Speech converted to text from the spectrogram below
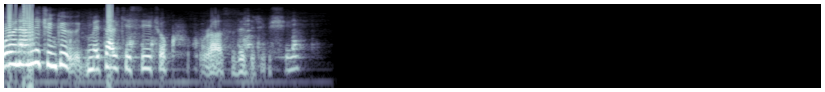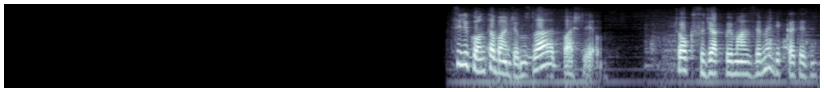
Bu önemli çünkü metal kesiği çok rahatsız edici bir şey. Silikon tabancamızla başlayalım. Çok sıcak bir malzeme, dikkat edin.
